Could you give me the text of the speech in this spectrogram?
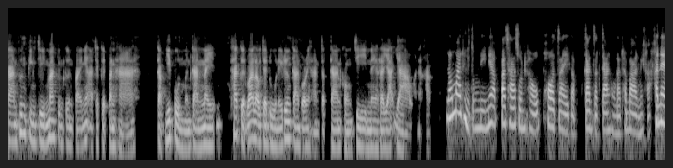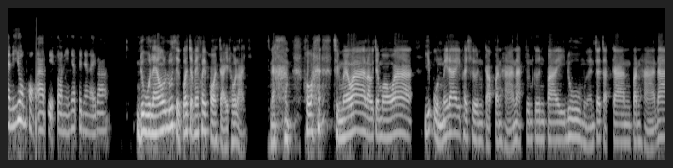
การพึ่งพิงจีนมากจนเกินไปเนี่ยอาจจะเกิดปัญหากับญี่ปุ่นเหมือนกันใน ถ้าเกิดว่าเราจะดูในเรื่องการบริหารจัดการของจีนในระยะยาวนะครับแล้วมาถึงตรงนี้เนี่ยประชาชนเขาพอใจกับการจัดการของรัฐบาลไหมคะคะแนนนิยมของอาเบะตอนนี้เนี่ยเป็นยังไงบ้าง ดูแล้วรู้สึกว่าจะไม่ค่อยพอใจเท่าไหร่ นะครับ เพราะว่าถึงแม้ว่าเราจะมองว่าญี่ปุ่นไม่ได้เผชิญกับปัญหาหนักจนเกินไปดูเหมือนจะจัดการปัญหาได้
